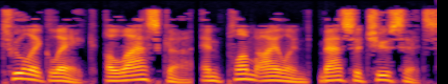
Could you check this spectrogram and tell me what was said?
Toolik Lake, Alaska, and Plum Island, Massachusetts.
